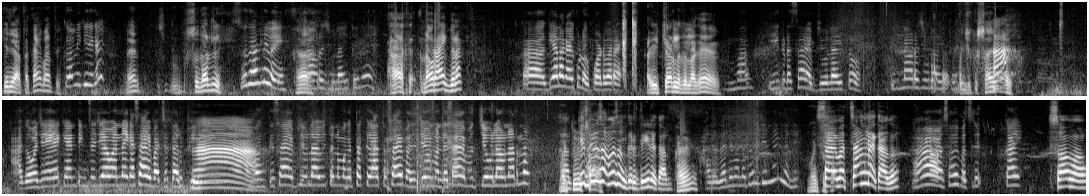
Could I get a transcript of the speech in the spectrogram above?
केली आता काय बात आहे? कमी केली काय? नाही सुधारली. सुधारली बाई. हा. नवरा जीवला इथे नाही हा नवरा आहे का तुला? का गेला काय कुठं? आहे. हा, विचारलं तुला काय मग इकडं साहेब जीवला येतो. तिकडे नवरा जीवला येतो म्हणजे साहेब आहे? अगं म्हणजे कॅन्टीनचं जेवण नाही का साहेबाच्या तर्फे? हा. मग ते साहेब जेव लावित ना मग तक आता साहेबाचं जेवण म्हणलं साहेब जेव लावणार ना? मग किती तुम्ही सा- दिवसापासून करते इकडे काम? काय? आता झाले मला दोन तीन महिने झाले. मग ते- साहेबात चांगलाय का ग? हा साहेबाच लय- काय? स्वभाव?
